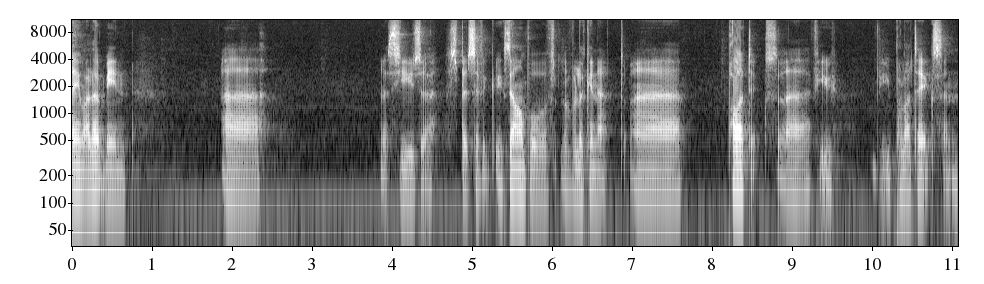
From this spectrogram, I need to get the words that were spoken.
same, I don't mean uh, let's use a specific example of, of looking at uh, politics. Uh, you view politics and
